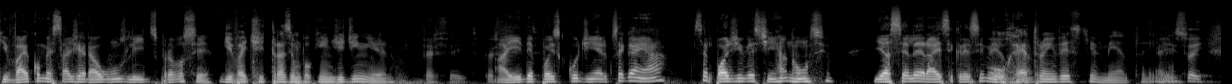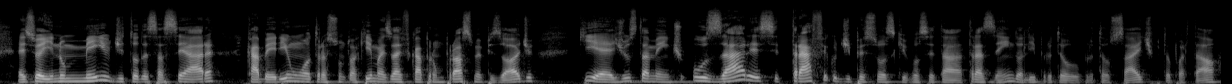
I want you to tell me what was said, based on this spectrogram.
que vai começar a gerar alguns leads para você. E vai te trazer um pouquinho de dinheiro. Perfeito, perfeito. Aí depois com o dinheiro que você ganhar, você pode investir em anúncio e acelerar esse crescimento. O né? retroinvestimento. Aí, é né? isso aí. É isso aí. No meio de toda essa seara, caberia um outro assunto aqui, mas vai ficar para um próximo episódio, que é justamente usar esse tráfego de pessoas que você está trazendo ali para o teu, teu site, para o teu portal,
